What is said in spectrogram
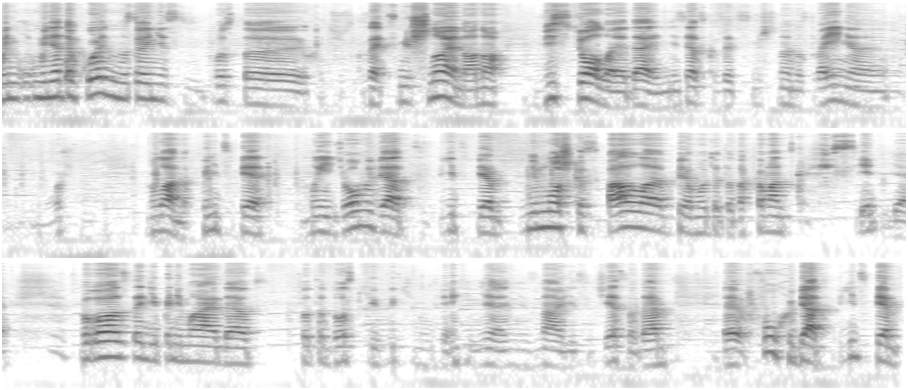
У меня такое настроение просто, хочу сказать, смешное, но оно веселое, да, нельзя сказать смешное настроение, можно. Ну ладно, в принципе, мы идем, ребят, в принципе, немножко спало, прям вот это наркоманское веселье. Просто не понимаю, да, кто-то доски выкинул, я, я не знаю, если честно, да. Э, Фух, ребят, в принципе,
